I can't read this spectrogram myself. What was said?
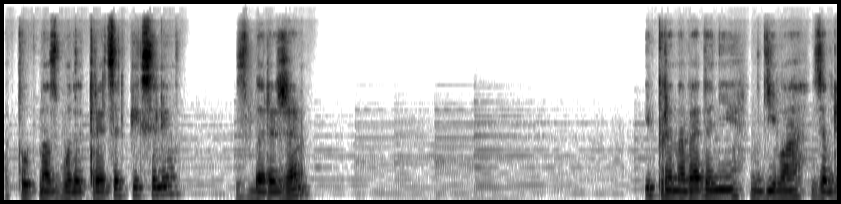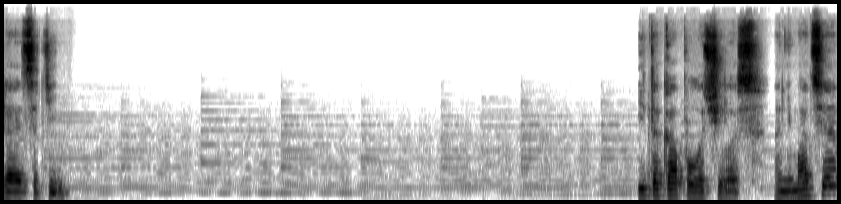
а тут у нас буде 30 пікселів. Збережемо. І при наведенні в діва з'являється тінь. І така получилась анімація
